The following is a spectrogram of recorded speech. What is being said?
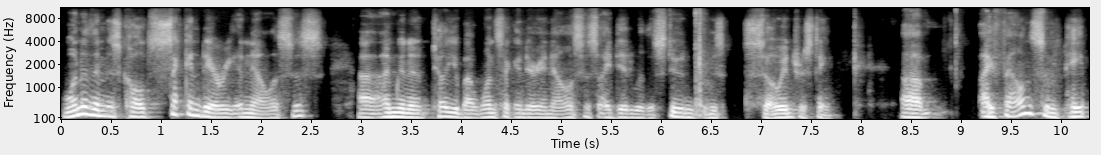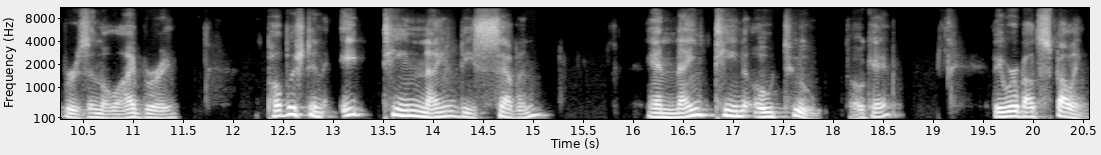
One of them is called secondary analysis. Uh, I'm going to tell you about one secondary analysis I did with a student. It was so interesting. Um, I found some papers in the library published in 1897 and 1902. Okay. They were about spelling,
